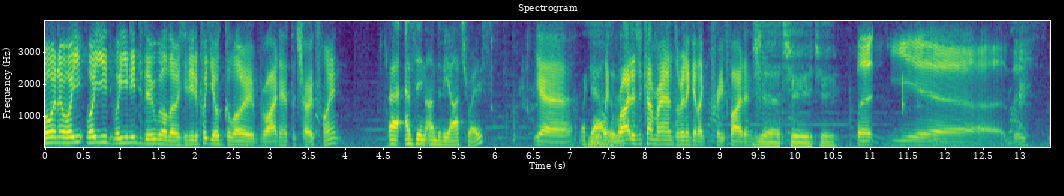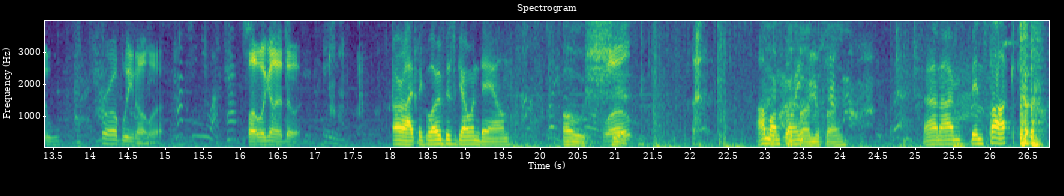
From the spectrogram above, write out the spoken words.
Well, no, what you, what you what you need to do, Will, though, is you need to put your globe right at the choke point. Uh, as in under the archways. Yeah. Okay, Yeah. I'll Like do right as we come around, so we don't get like pre-fight and shit. Yeah, true, true. But yeah, this will probably not work. But we're gonna do it. Alright, the globe is going down. Oh shit. Well, I'm No, on We're fine. We're fine. And I'm been fucked.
